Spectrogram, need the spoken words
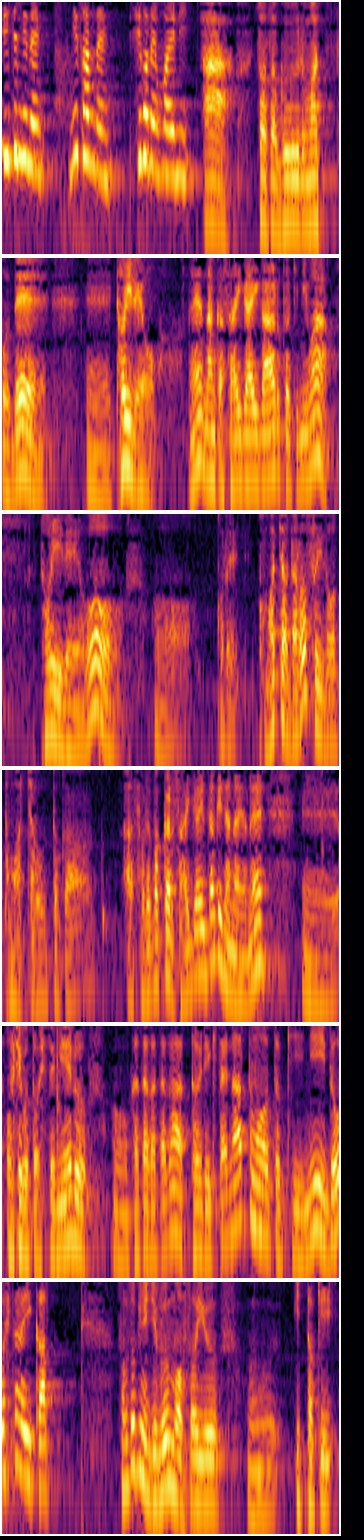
?1、2年、2、3年、4、5年前に。ああ、そうそう、Google マップで、えー、トイレをね、なんか災害がある時には、トイレを、これ困っちゃうだろ？水道止まっちゃうとか、あ、そればっかり災害だけじゃないよね。えー、お仕事をして見える方々がトイレ行きたいなと思う時にどうしたらいいか。その時に自分もそういう、うん、一時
